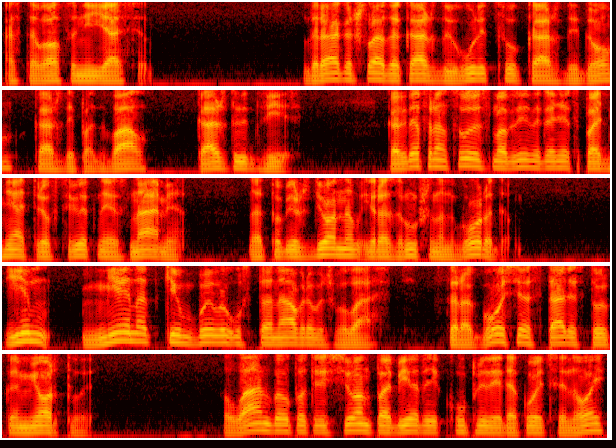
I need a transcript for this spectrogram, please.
оставался неясен. Драга шла за каждую улицу, каждый дом, каждый подвал, каждую дверь. Когда французы смогли наконец поднять трехцветное знамя над побежденным и разрушенным городом, им не над кем было устанавливать власть. В Сарагосе остались только мертвые. Лан был потрясен победой, купленной такой ценой,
